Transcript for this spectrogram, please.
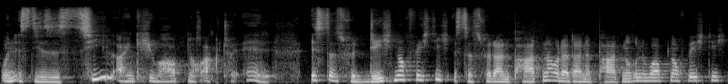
Und ist dieses Ziel eigentlich überhaupt noch aktuell? Ist das für dich noch wichtig? Ist das für deinen Partner oder deine Partnerin überhaupt noch wichtig?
